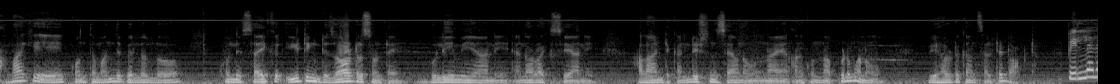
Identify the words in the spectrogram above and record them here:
అలాగే కొంతమంది పిల్లల్లో కొన్ని సైకిల్ ఈటింగ్ డిజార్డర్స్ ఉంటాయి. బులీమియా అని ఎనోరాక్సియా అని అలాంటి కండిషన్స్ ఏమైనా ఉన్నాయా అనుకున్నప్పుడు మనం we have to consult doctor పిల్లల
